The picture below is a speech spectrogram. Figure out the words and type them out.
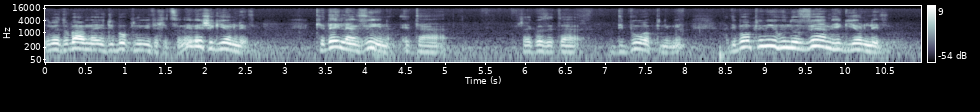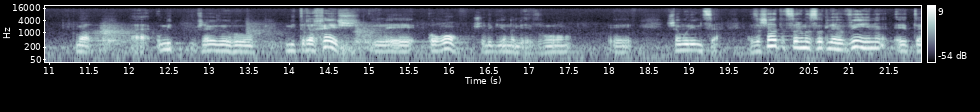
זאת אומרת, הוא בא, יש דיבור פנימי וחיצוני ויש הגיון לב. כדי להבין את ה... אפשר לקרוא לזה את הדיבור הפנימי, הדיבור הפנימי הוא נובע מהגיון לב. כלומר, הוא, אפשר להגיד, הוא מתרחש לאורו של הגיון הלב, הוא, אה, שם הוא נמצא. אז עכשיו אתה צריך לנסות להבין את ה...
